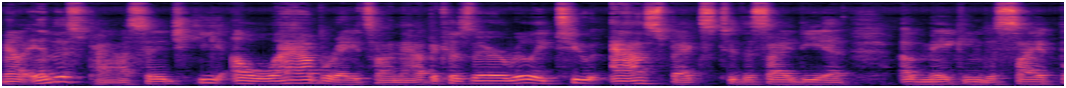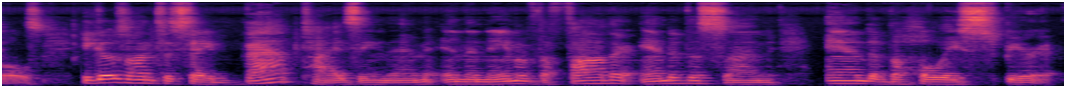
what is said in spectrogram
Now, in this passage, he elaborates on that because there are really two aspects to this idea of making disciples. He goes on to say, baptizing them in the name of the Father and of the Son and of the Holy Spirit.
